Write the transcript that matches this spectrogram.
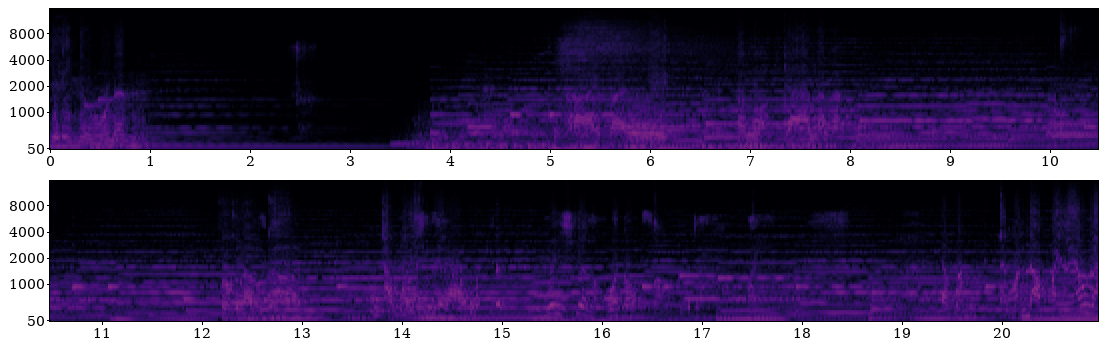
ยายหนูนั่น หายไปตลอดกาลแล้วล่ะ พวกเราก็ทำอะไรไม่ได้ ไม่เชื่อหรอกว่าน้องสาว มันดับไปแล้วไง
